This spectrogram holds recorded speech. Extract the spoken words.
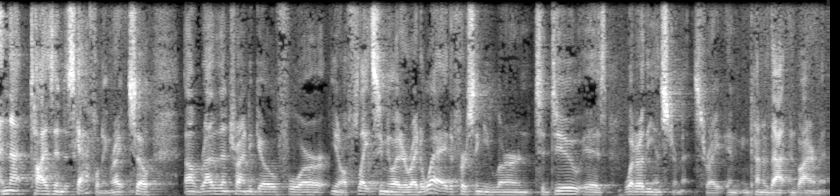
And that ties into scaffolding, right? So um, rather than trying to go for you know a flight simulator right away, the first thing you learn to do is what are the instruments, right? In, in kind of that environment.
